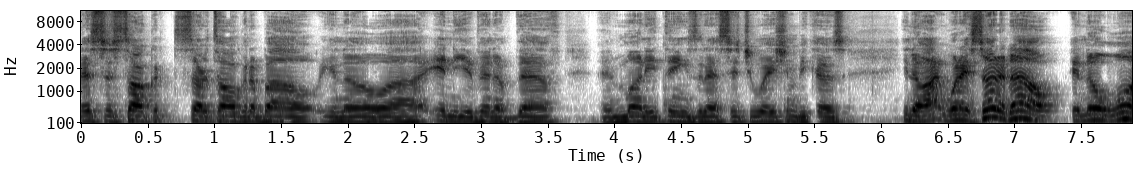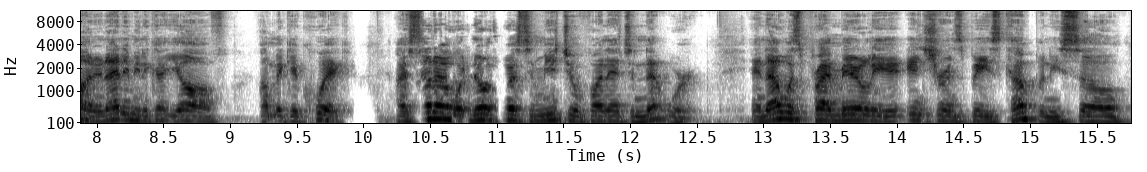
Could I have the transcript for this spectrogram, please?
let's just talk, start talking about you know uh, in the event of death and money, things of that situation. Because you know I, when I started out in no 01, and I didn't mean to cut you off. I'll make it quick I started out with Northwestern Mutual Financial Network, and that was primarily an insurance based company. So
